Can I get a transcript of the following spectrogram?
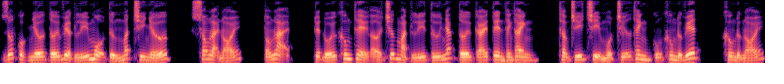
rốt cuộc nhớ tới việc lý mộ từng mất chi nhớ, xong lại nói, tóm lại, tuyệt đối không thể ở trước mặt lý tứ nhắc tới cái tên thanh thanh, thậm chí chỉ một chữ thanh cũng không được viết, không được nói.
